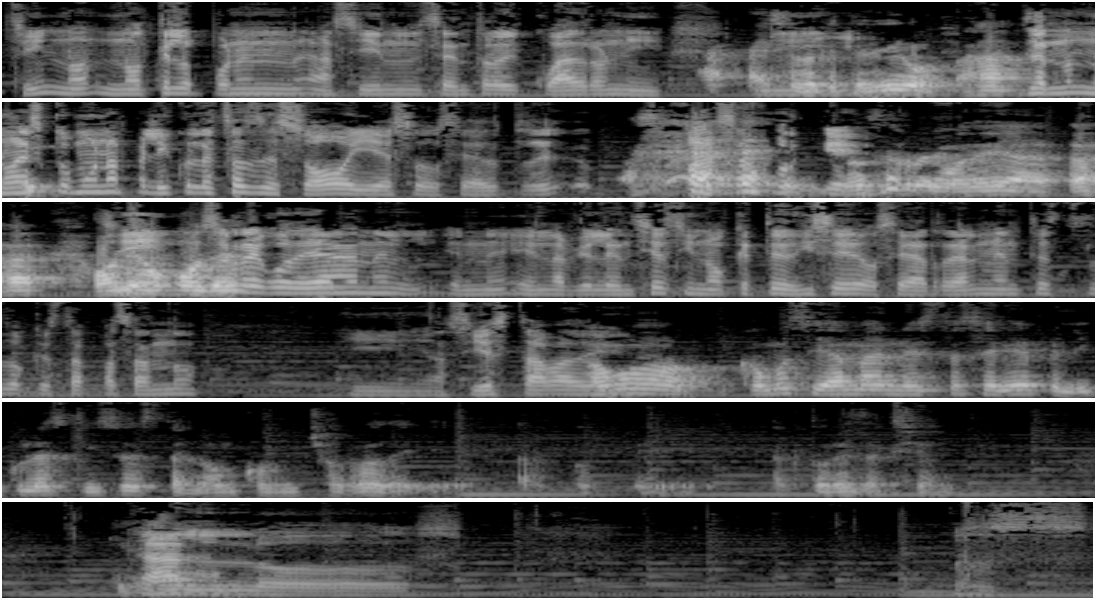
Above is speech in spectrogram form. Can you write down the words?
sí no no te lo ponen así en el centro del cuadro ni, ah, eso es lo que te digo Ajá. O sea, no, es como una película estas de Saw y eso o sea pasa porque no se regodea O no se regodea en, en, la violencia sino que te dice o sea realmente esto es lo que está pasando y así estaba de ¿Cómo, cómo se llaman esta serie de películas que hizo Stallone con un chorro de, actores de acción a los los,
